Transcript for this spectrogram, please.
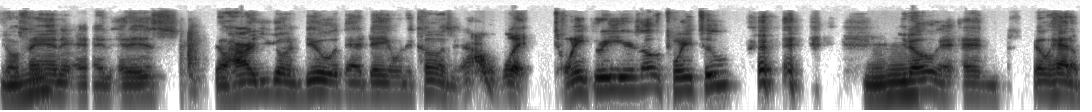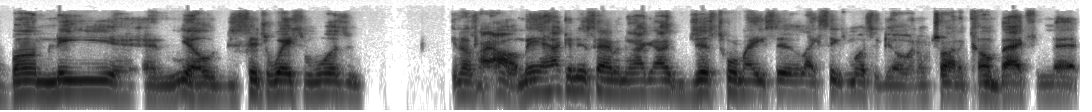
You know what mm-hmm. I'm saying? And, and it's, you know, how are you going to deal with that day when it comes? And I was what, 23 years old, 22? mm-hmm. You know, and, and, you know, had a bum knee and, and, you know, the situation wasn't, you know, it's like, oh man, how can this happen? And I, I just tore my ACL like six months ago and I'm trying to come back from that.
